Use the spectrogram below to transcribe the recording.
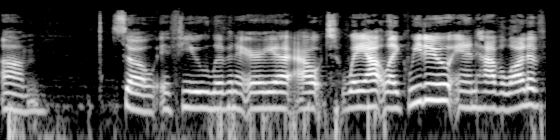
Um, so, if you live in an area out, way out like we do, and have a lot of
